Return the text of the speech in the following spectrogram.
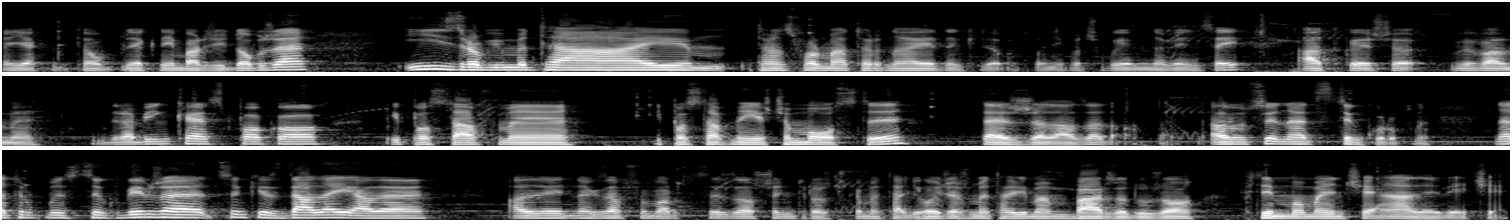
jak, to jak najbardziej dobrze. I zrobimy tutaj mm, transformator na 1 kW, bo nie potrzebujemy na więcej. A tylko jeszcze wywalmy drabinkę, spoko. I postawmy, i postawmy jeszcze mosty. Też żelaza, no, tak. Albo sobie nawet z cynku róbmy. Nawet róbmy z cynku. Wiem, że cynk jest dalej, ale, ale jednak zawsze warto sobie zaoszczędzić troszeczkę metali. Chociaż metali mam bardzo dużo w tym momencie, ale wiecie.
